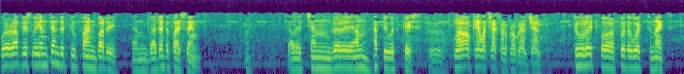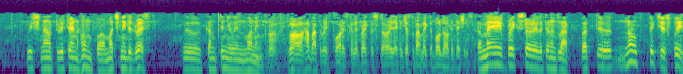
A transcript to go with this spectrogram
Were obviously intended to find body and identify same. Charlie Chan very unhappy with case. Hmm. Well, okay, what's next on the program, Chan? Too late for further work tonight. Wish now to return home for much needed rest. We'll continue in morning. Oh. oh, how about the reporters? Can they break the story? They can just about make the Bulldog editions. A may break story, Lieutenant Locke, but uh, no pictures, please.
